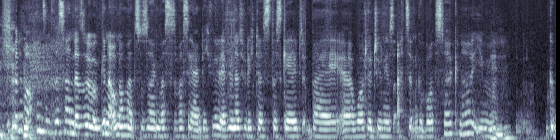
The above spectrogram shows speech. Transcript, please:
Ich finde aber auch ganz interessant, also genau, um nochmal zu sagen, was, was er eigentlich will. Er will natürlich, dass das Geld bei äh, Walter Juniors 18. Geburtstag ne, ihm Mhm. Ge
